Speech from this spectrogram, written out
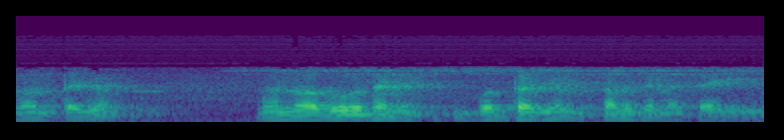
मंतव्य मन अबोधन बोधव्यम समझना चाहिए।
